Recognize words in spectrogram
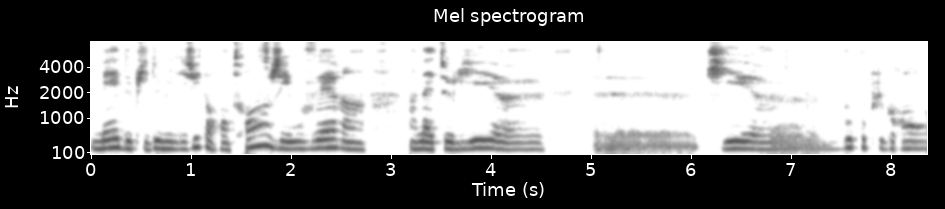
Mais depuis 2018, en rentrant, j'ai ouvert un, un atelier euh, euh, qui est euh, beaucoup plus grand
